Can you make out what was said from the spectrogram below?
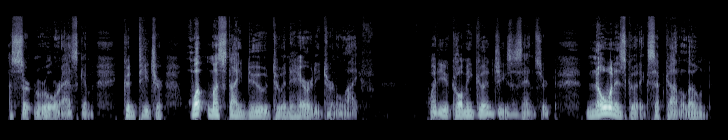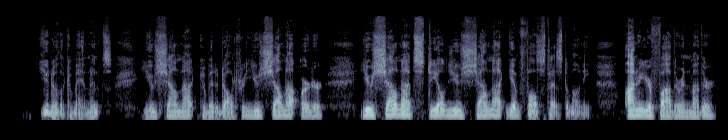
A certain ruler asked him, Good teacher, what must I do to inherit eternal life? Why do you call me good? Jesus answered. No one is good except God alone. You know the commandments. You shall not commit adultery. You shall not murder. You shall not steal. You shall not give false testimony. Honor your father and mother.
